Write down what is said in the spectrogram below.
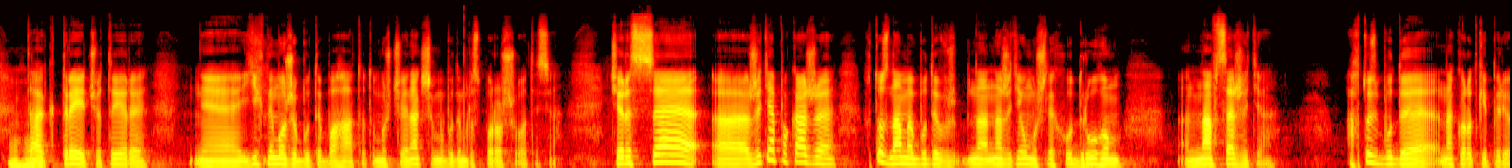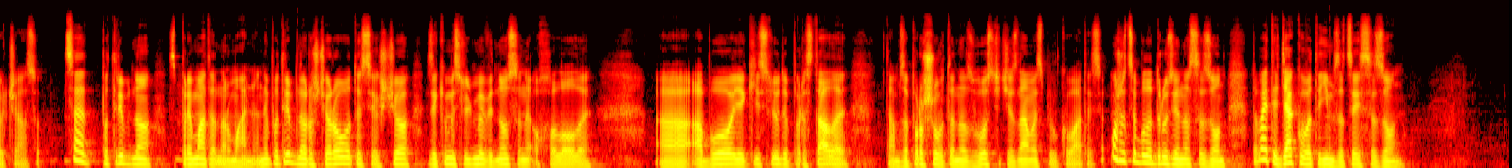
Мгм. Так, три, чотири. Е, Їх не може бути багато, тому що інакше ми будемо розпорошуватися. Через це е, життя покаже, хто з нами буде на, на життєвому шляху другом на все життя, а хтось буде на короткий період часу. Це потрібно сприймати нормально. Не потрібно розчаровуватися, якщо з якимись людьми відносини охололи, або якісь люди перестали там запрошувати нас в гості чи з нами спілкуватися. Може, це були друзі на сезон. Давайте дякувати їм за цей сезон.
